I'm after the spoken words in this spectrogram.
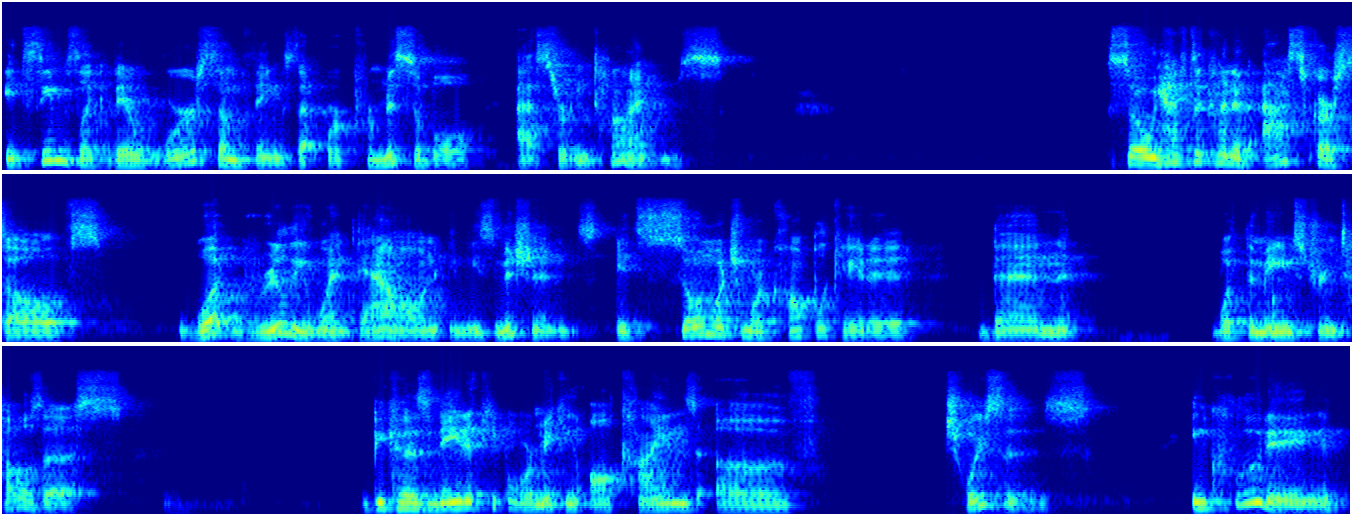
it seems like there were some things that were permissible at certain times. So we have to kind of ask ourselves what really went down in these missions. It's so much more complicated than what the mainstream tells us because Native people were making all kinds of choices, including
